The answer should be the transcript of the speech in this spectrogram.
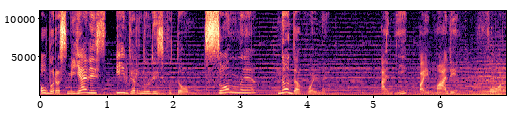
Оба рассмеялись и вернулись в дом, сонные, но довольные. Они поймали вора.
